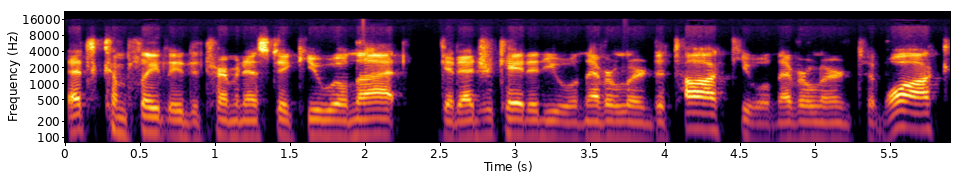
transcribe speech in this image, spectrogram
That's completely deterministic. You will not get educated. You will never learn to talk. You will never learn to walk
